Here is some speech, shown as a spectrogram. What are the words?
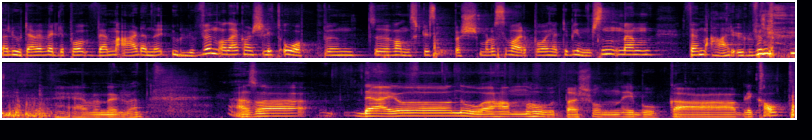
Da lurte jeg veldig på hvem er denne ulven? Og det er kanskje litt åpent, eh, vanskelig spørsmål å svare på helt i begynnelsen, men hvem er ulven? ja, hvem er ulven. Altså, det er jo noe han hovedpersonen i boka blir kalt.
